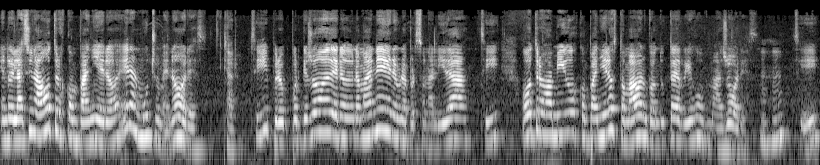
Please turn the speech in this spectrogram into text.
en relación a otros compañeros, eran mucho menores. Claro. ¿Sí? Pero porque yo era de una manera, una personalidad, ¿sí? Otros amigos, compañeros tomaban conducta de riesgos mayores, ¿sí?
